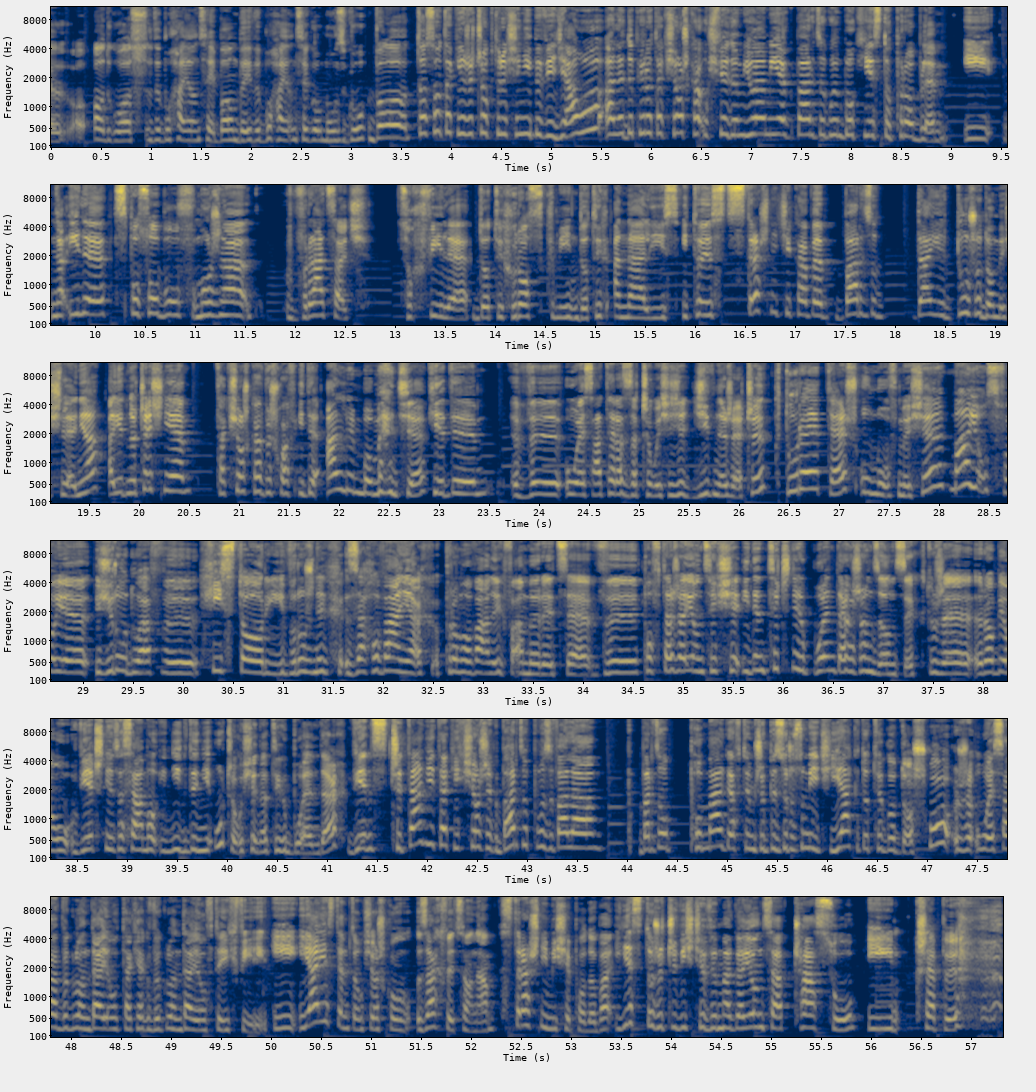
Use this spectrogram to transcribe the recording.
odgłos wybuchającej bomby i wybuchającego mózgu, bo to są takie rzeczy, o których się niby wiedziało, ale dopiero ta książka uświadomiła mi, jak bardzo głęboki jest to problem i na ile sposobów można wracać co chwilę do tych rozkmin, do tych analiz i to jest strasznie ciekawe, bardzo daje dużo do myślenia, a jednocześnie ta książka wyszła w idealnym momencie, kiedy w USA teraz zaczęły się dziać dziwne rzeczy, które też, umówmy się, mają swoje źródła w historii, w różnych zachowaniach promowanych w Ameryce, w powtarzających się identycznych błędach rządzących, którzy robią wiecznie to samo i nigdy nie uczą się na tych błędach. Więc czytanie takich książek bardzo pozwala, bardzo pomaga w tym, żeby zrozumieć, jak do tego doszło, że USA wyglądają tak, jak wyglądają w tej chwili. I ja jestem tą książką zachwycona, strasznie mi się podoba jest to rzeczywiście wymagająca czasu i krzepy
